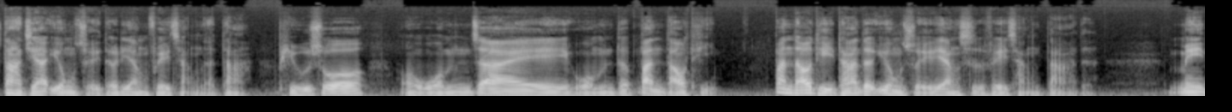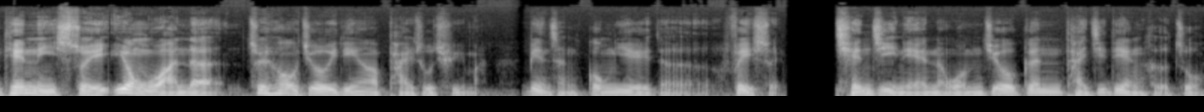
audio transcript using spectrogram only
大家用水的量非常的大。比如说，哦，我们在我们的半导体，半导体它的用水量是非常大的。每天你水用完了，最后就一定要排出去嘛，变成工业的废水。前几年呢，我们就跟台积电合作，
